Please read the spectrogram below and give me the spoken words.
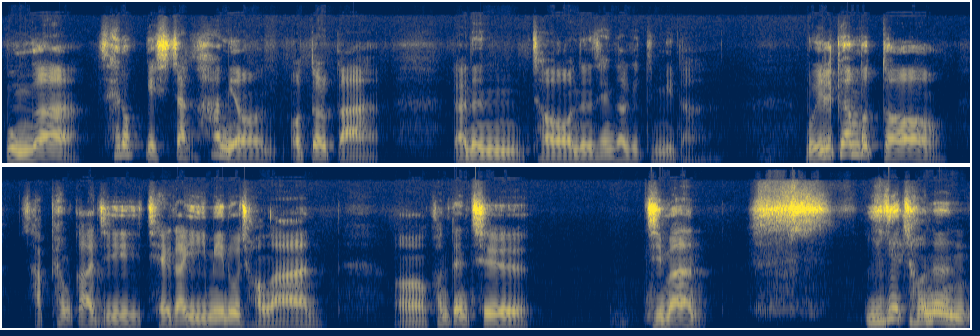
뭔가 새롭게 시작하면 어떨까라는 저는 생각이 듭니다. 뭐 1편부터 4편까지 제가 임의로 정한 어, 컨텐츠지만 이게 저는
